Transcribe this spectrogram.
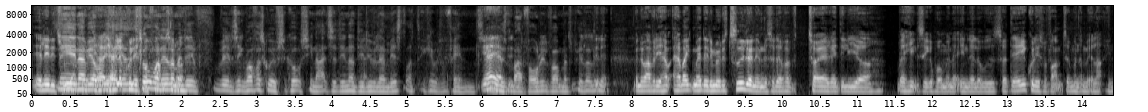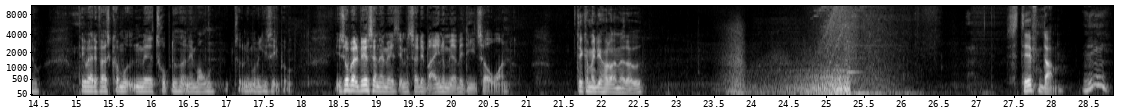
jeg er lidt i tvivl. Nej, nej, jeg, jeg, jeg, jeg, jeg, jeg slog mig netop, men det vil tænke, hvorfor skulle FCK sige nej til det, når de lige vil have mestre? Det kan vel for fanden. Ja, ja, det er bare et fordel for, at man spiller det, lidt. Det. Men det var, fordi han, han var ikke med, det de mødte tidligere nemlig, så derfor tør jeg rigtig lige at være helt sikker på, om man er inde eller ude. Så det er ikke kunne læse mig frem til, om han er med eller endnu. Det kan være, det først kommer ud med trupnyhederne i morgen, så det må vi lige se på. I så fald, hvis han er med, jamen, så er det bare endnu mere værdi til overen. Det kan man lige holde øje med derude. Steffen Dam. Mm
